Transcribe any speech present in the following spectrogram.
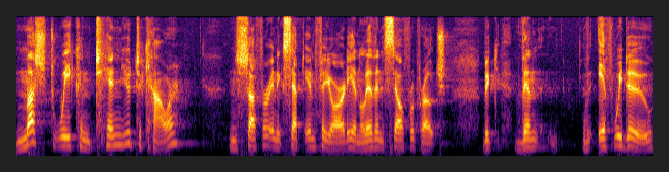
Must we continue to cower and suffer and accept inferiority and live in self reproach? Then, if we do,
